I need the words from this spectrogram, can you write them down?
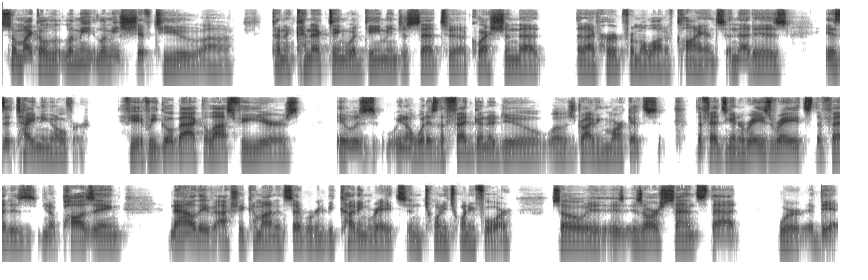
So, Michael, let me let me shift to you, uh, kind of connecting what Damien just said to a question that that I've heard from a lot of clients, and that is, is the tightening over? If, you, if we go back the last few years, it was, you know, what is the Fed going to do? What was driving markets? The Fed's going to raise rates. The Fed is, you know, pausing. Now they've actually come out and said we're going to be cutting rates in 2024. So, is, is our sense that we're the,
